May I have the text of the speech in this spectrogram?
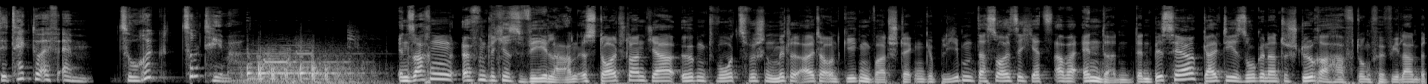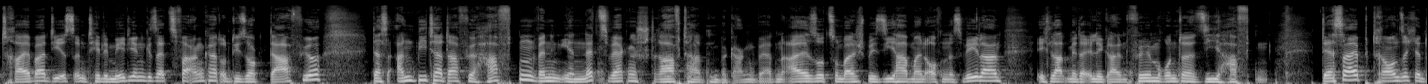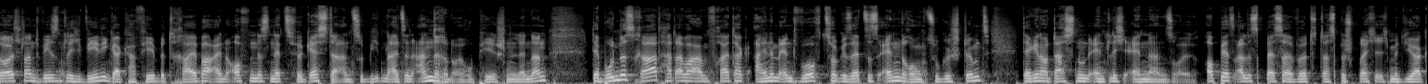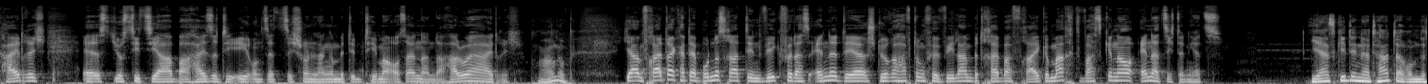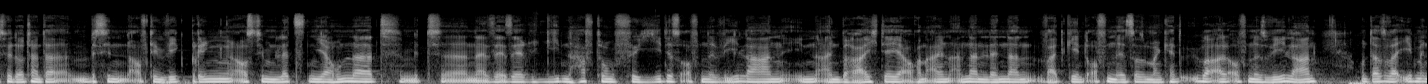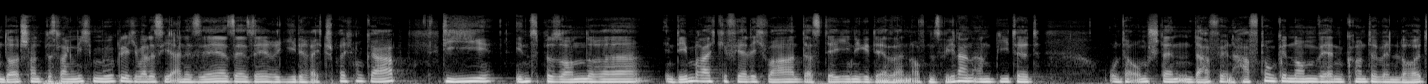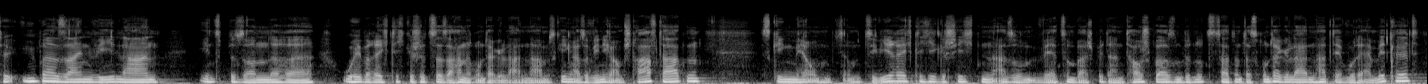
Detektor FM. Zurück zum Thema. In Sachen öffentliches WLAN ist Deutschland ja irgendwo zwischen Mittelalter und Gegenwart stecken geblieben. Das soll sich jetzt aber ändern, denn bisher galt die sogenannte Störerhaftung für WLAN-Betreiber, die ist im Telemediengesetz verankert und die sorgt dafür, dass Anbieter dafür haften, wenn in ihren Netzwerken Straftaten begangen werden. Also zum Beispiel, Sie haben ein offenes WLAN, ich lade mir da illegalen Film runter, Sie haften. Deshalb trauen sich in Deutschland wesentlich weniger Kaffeebetreiber ein offenes Netz für Gäste anzubieten als in anderen europäischen Ländern. Der Bundesrat hat aber am Freitag einem Entwurf zur Gesetzesänderung zugestimmt, der genau das nun endlich ändern soll. Ob jetzt alles besser wird, das bespreche ich mit Jörg Heidrich. Er ist Justiziar bei heise.de und setzt sich schon lange mit dem Thema auseinander. Hallo, Herr Heidrich. Hallo. Ja, am Freitag hat der Bundesrat den Weg für das Ende der Störerhaftung für WLAN-Betreiber freigemacht. Was genau ändert sich denn jetzt? Ja, es geht in der Tat darum, dass wir Deutschland da ein bisschen auf den Weg bringen aus dem letzten Jahrhundert mit äh, einer sehr, sehr rigiden Haftung für jedes offene WLAN in einen Bereich, der ja auch in allen anderen Ländern weitgehend offen ist. Also man kennt überall offenes WLAN. Und das war eben in Deutschland bislang nicht möglich, weil es hier eine sehr, sehr, sehr rigide Rechtsprechung gab, die insbesondere in dem Bereich gefährlich war, dass derjenige, der sein offenes WLAN anbietet, unter Umständen dafür in Haftung genommen werden konnte, wenn Leute über sein WLAN insbesondere urheberrechtlich geschützte Sachen heruntergeladen haben. Es ging also weniger um Straftaten, es ging mehr um, um zivilrechtliche Geschichten. Also wer zum Beispiel dann Tauschbörsen benutzt hat und das runtergeladen hat, der wurde ermittelt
